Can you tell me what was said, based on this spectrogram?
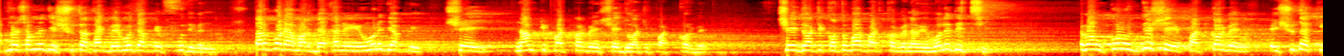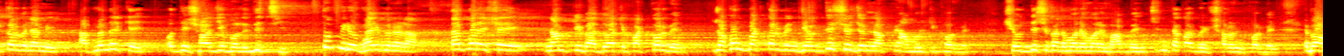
আপনার সামনে যে সুতা থাকবে, এর মধ্যে আপনি ফু দিবেন না। তারপরে আমার দেখানো নিয়মে যে আপনি সেই নামটি পাঠ করবেন, সেই দোয়াটি পাঠ করবেন। সেই দোয়াটি কতবার পাঠ করবেন আমি বলে দিচ্ছি। এবং কোন উদ্দেশ্যে পাঠ করবেন, এই সুতা কি করবেন আমি আপনাদেরকে অতি সহজেই বলে দিচ্ছি। তো প্রিয় ভাই বোনেরা, তারপরে সেই নামটি বা দোয়াটি পাঠ করবেন। যখন পাঠ করবেন, যে উদ্দেশ্যের জন্য আপনি আমলটি করবেন। সে উদ্দেশ্য কথা মনে মনে ভাববেন, চিন্তা করবেন, স্মরণ করবেন এবং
